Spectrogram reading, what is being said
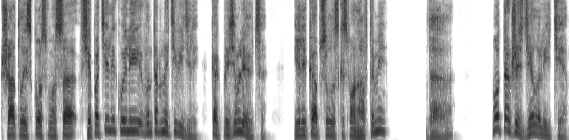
«Шаттлы из космоса все по телеку или в интернете видели, как приземляются? Или капсулы с космонавтами?» «Да». «Вот так же сделали и те».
